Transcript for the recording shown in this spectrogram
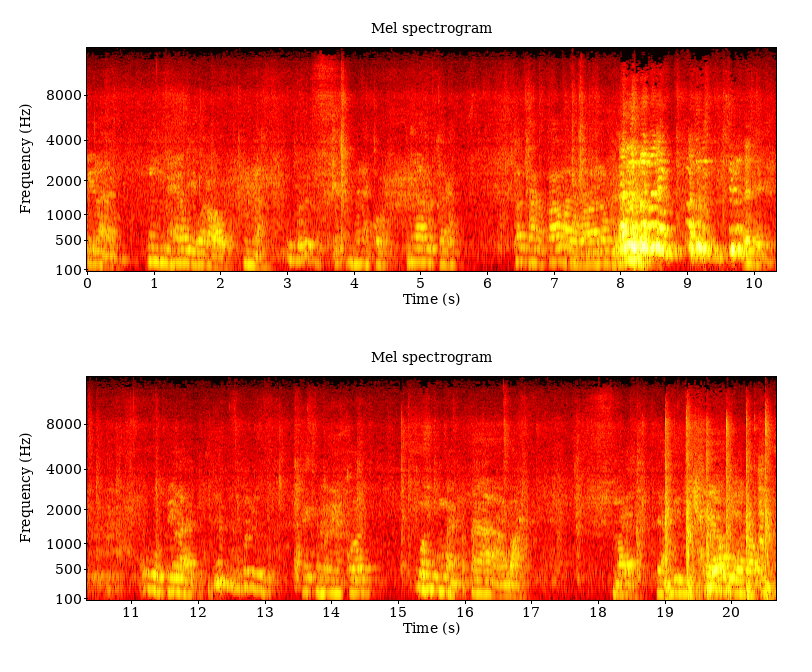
pilään, minne heuvorolle. Minä, minä kun jalkara, tota kavalaa on Puupilään, tekemään koittaa. Konsument var. Var det. Det er mye overalt.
